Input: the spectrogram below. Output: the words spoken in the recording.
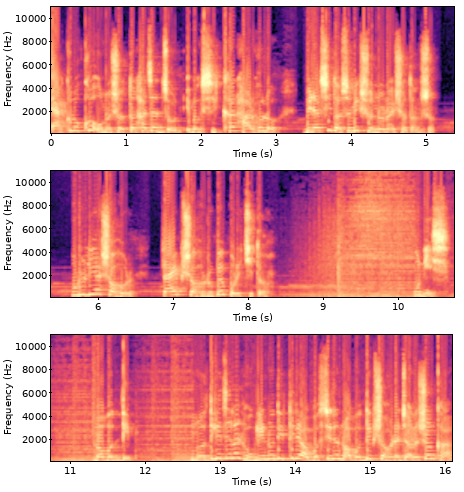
এক লক্ষ উনসত্তর হাজার জন এবং শিক্ষার হার হল বিরাশি দশমিক শূন্য নয় শতাংশ। পুরুলিয়া শহর ট্রাইব শহর রূপেও পরিচিত। উনিশ, নবদ্বীপ। নদিয়া জেলার হুগলি নদীর তীরে অবস্থিত নবদ্বীপ শহরের জনসংখ্যা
